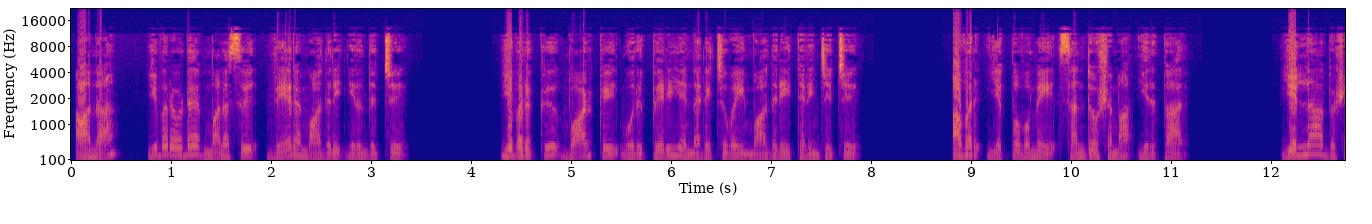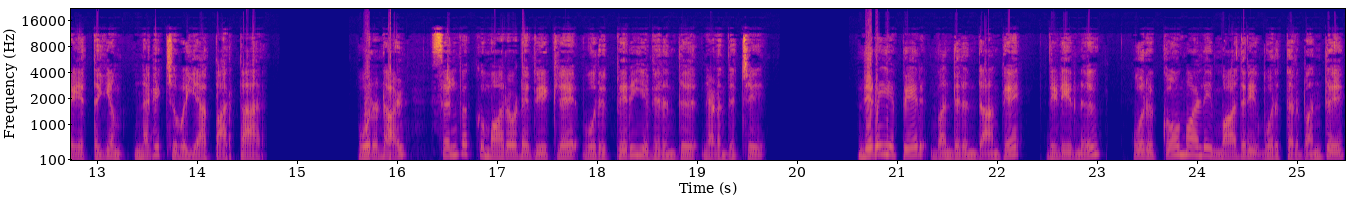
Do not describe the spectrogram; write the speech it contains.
ஆனா இவரோட மனசு வேற மாதிரி இருந்துச்சு. இவருக்கு வாழ்க்கை ஒரு பெரிய நகைச்சுவை மாதிரி தெரிஞ்சிச்சு. அவர் எப்பவுமே சந்தோஷமா இருப்பார். எல்லா விஷயத்தையும் நகைச்சுவையா பார்ப்பார். ஒரு நாள் செல்வக்குமாரோட வீட்ல ஒரு பெரிய விருந்து நடந்துச்சு. நிறைய பேர் வந்திருந்தாங்க. திடீர்னு ஒரு கோமாளி மாதிரி ஒருத்தர் வந்து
